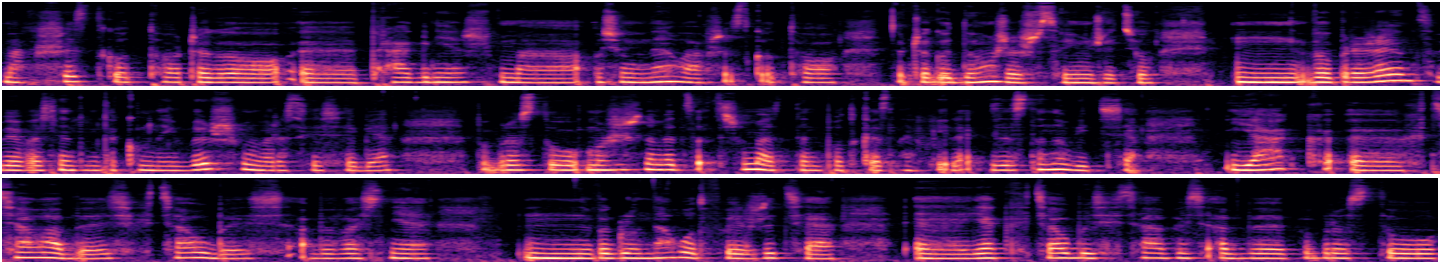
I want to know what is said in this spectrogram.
ma wszystko to, czego e, pragniesz, ma osiągnęła wszystko to, do czego dążysz w swoim życiu. Wyobrażając sobie właśnie tą taką najwyższą wersję siebie, po prostu możesz nawet zatrzymać ten podcast na chwilę i zastanowić się, jak e, chciałabyś, chciałbyś, aby właśnie wyglądało Twoje życie, e, jak chciałbyś, chciałabyś, aby po prostu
